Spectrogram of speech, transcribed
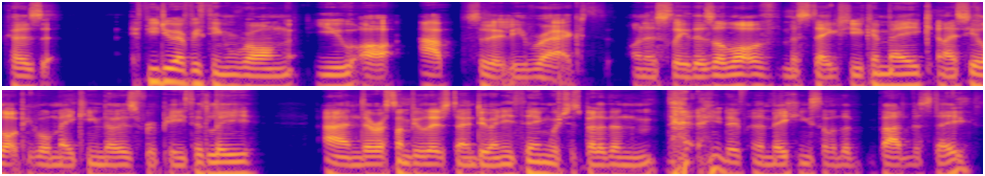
Because if you do everything wrong, you are absolutely wrecked honestly. There's a lot of mistakes you can make, and I see a lot of people making those repeatedly. And there are some people that just don't do anything, which is better than you know than making some of the bad mistakes.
